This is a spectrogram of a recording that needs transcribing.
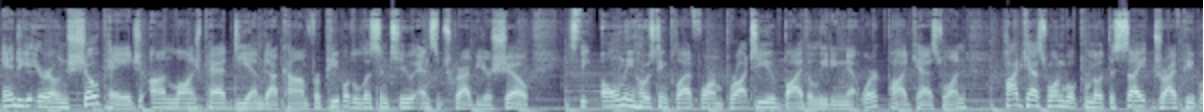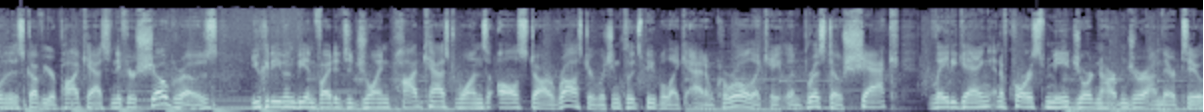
And you get your own show page on launchpaddm.com for people to listen to and subscribe to your show. It's the only hosting platform brought to you by the leading network, Podcast One. Podcast One will promote the site, drive people to discover your podcast, and if your show grows, you could even be invited to join Podcast One's all star roster, which includes people like Adam Carolla, Kaitlyn Bristowe, Shaq, Lady Gang, and of course, me, Jordan Harbinger. I'm there too.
